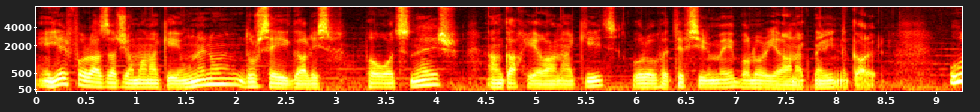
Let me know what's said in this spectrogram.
Երբ որ ազատ ժամանակ էի ունենում, դուրս էի գալիս փողոցներ, անկախ եղանակից, որովհետև սիրում էի բոլոր եղանակներին նկարել։ Ու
